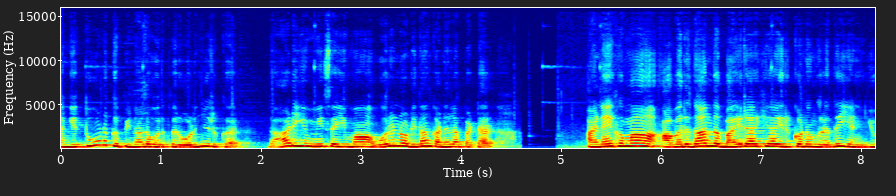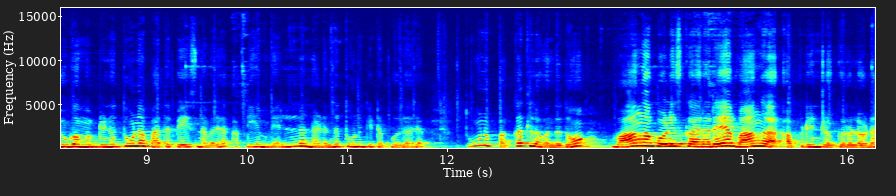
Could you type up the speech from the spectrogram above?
அங்கே தூணுக்கு பின்னால் ஒருத்தர் ஒளிஞ்சிருக்கார். தாடியும் மீசையுமா? ஒரு நொடி தான் கண்ணில் பட்டார். அநேகமாக அவர் தான் அந்த பைராகியாக இருக்கணுங்கிறது என் யூகம் அப்படின்னு தூணை பார்த்து பேசினவர் அப்படியே மெல்ல நடந்து தூணுக்கிட்ட போகிறாரு தூணு பக்கத்தில் வந்ததும் வாங்க போலீஸ்காரரே வாங்க அப்படின்ற குரலோட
